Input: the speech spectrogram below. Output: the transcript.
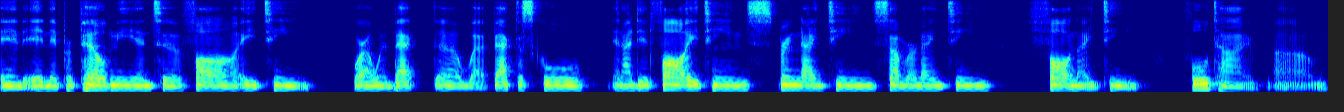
and and it propelled me into fall 18 where I went back uh, back to school and I did fall 18, spring 19, summer 19, fall 19, full time, um,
